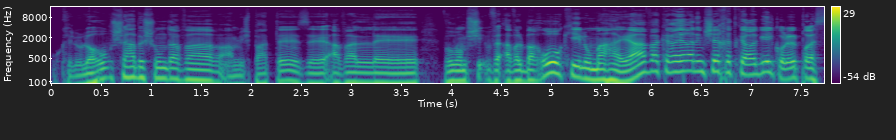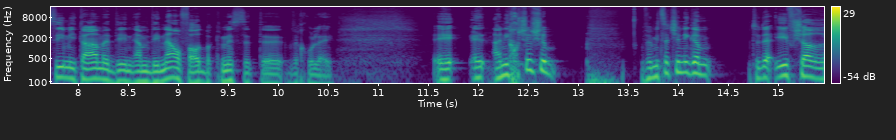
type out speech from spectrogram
הוא כאילו לא הורשע בשום דבר, המשפט אה, זה, אבל, אה, והוא ממשיך, אבל ברור כאילו מה היה, והקריירה נמשכת כרגיל, כולל פרסים מטעם המדינה, הופעות בכנסת אה, וכולי. אני חושב ש... ומצד שני גם, אתה יודע, אי אפשר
